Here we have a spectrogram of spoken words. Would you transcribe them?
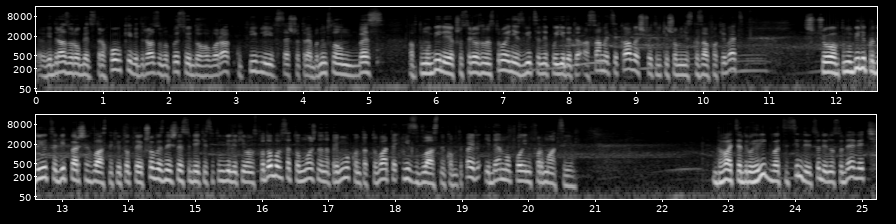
Відразу роблять страховки, відразу виписують договора, купівлі і все, що треба. Одним словом, без автомобіля, якщо серйозно настроєні, звідси не поїдете. А саме цікаве, що тільки що мені сказав фахівець, що автомобілі продаються від перших власників. Тобто, якщо ви знайшли собі якийсь автомобіль, який вам сподобався, то можна напряму контактувати із власником. Тепер йдемо по інформації. 22 рік, 27 999,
